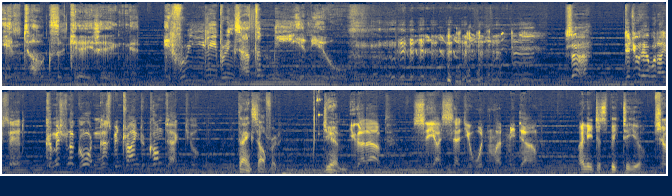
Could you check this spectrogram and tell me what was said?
intoxicating. It really brings out the me in you. Sir, did you hear what I said? Commissioner Gordon has been trying to contact you. Thanks, Alfred. Jim, You got out. See, I said you wouldn't let me down. I need to speak to you. Sure.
